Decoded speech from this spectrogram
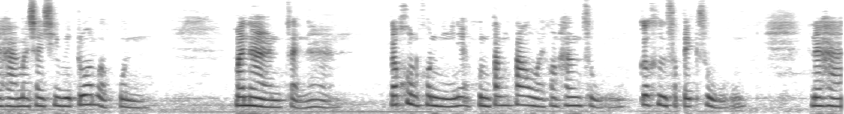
นะคะมาใช้ชีวิตร่วมกับคุณ มานานแสนนาน แล้วคนคนนี้เนี่ยคุณตั้งเป้าไว้ค่อนข้างสูง ก็คือสเปคสูงนะคะ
